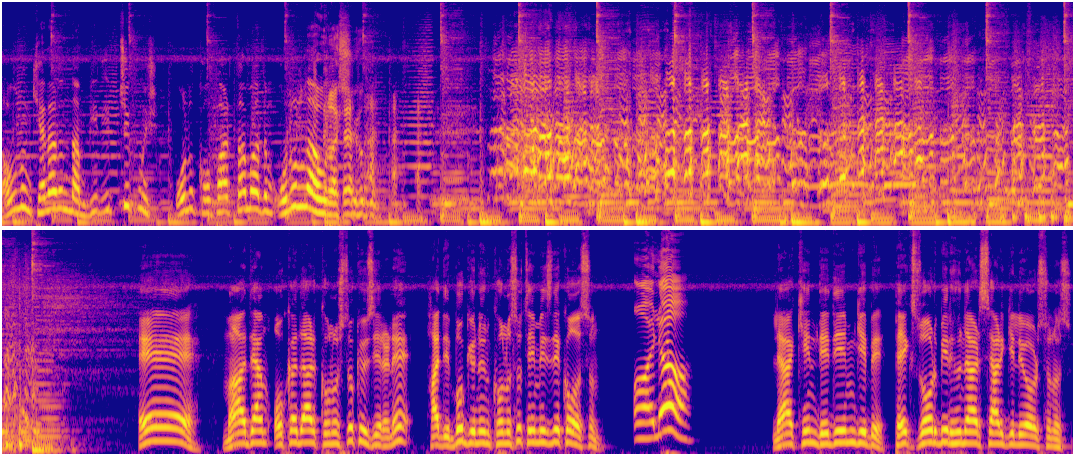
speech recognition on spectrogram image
Davulun kenarından bir ip çıkmış. Onu kopartamadım. Onunla uğraşıyordum. Ee, madem o kadar konuştuk üzerine, hadi bugünün konusu temizlik olsun. Ala. Lakin dediğim gibi pek zor bir hüner sergiliyorsunuz.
